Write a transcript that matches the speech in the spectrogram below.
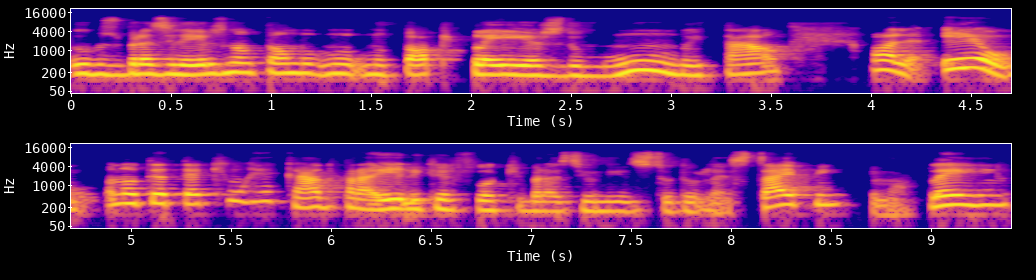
os brasileiros não estão no, no, top players do mundo e tal. Olha, eu anotei até aqui um recado para ele, que ele falou que o Brasil needs to do less typing e more playing.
